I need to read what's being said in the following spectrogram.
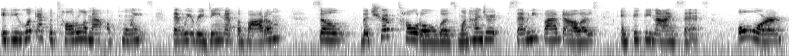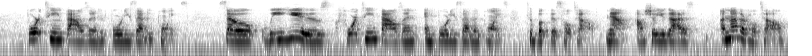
if you look at the total amount of points that we redeemed at the bottom so the trip total was $175.59 or 14,047 points. So we used 14,047 points to book this hotel. Now i'll show you guys another hotel.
